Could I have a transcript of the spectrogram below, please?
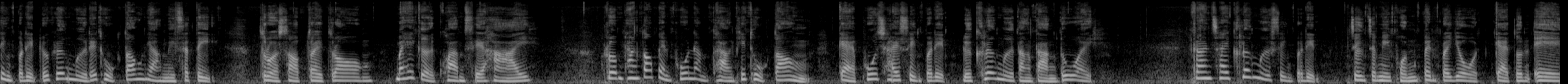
สิ่งประดิษฐ์ด้วยเครื่องมือได้ถูกต้องอย่างมีสติ ตรวจสอบไตรตรอง ไม่ให้เกิดความเสียหาย รวมทั้งต้องเป็นผู้นำทางที่ถูกต้อง แก่ผู้ใช้สิ่งประดิษฐ์หรือเครื่องมือต่างๆ ด้วย การใช้เครื่องมือสิ่งประดิษฐ์ จึงจะมีผลเป็นประโยชน์แก่ตนเอง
